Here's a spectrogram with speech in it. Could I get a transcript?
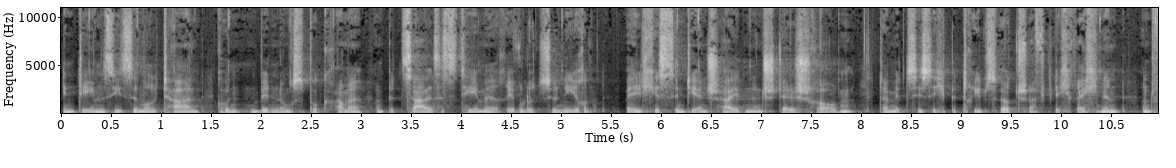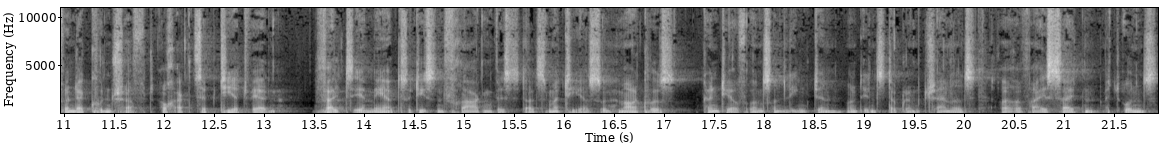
indem sie simultan Kundenbindungsprogramme und Bezahlsysteme revolutionieren. Welches sind die entscheidenden Stellschrauben, damit sie sich betriebswirtschaftlich rechnen und von der Kundschaft auch akzeptiert werden? Falls ihr mehr zu diesen Fragen wisst als Matthias und Markus, könnt ihr auf unseren LinkedIn- und Instagram-Channels eure Weisheiten mit uns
